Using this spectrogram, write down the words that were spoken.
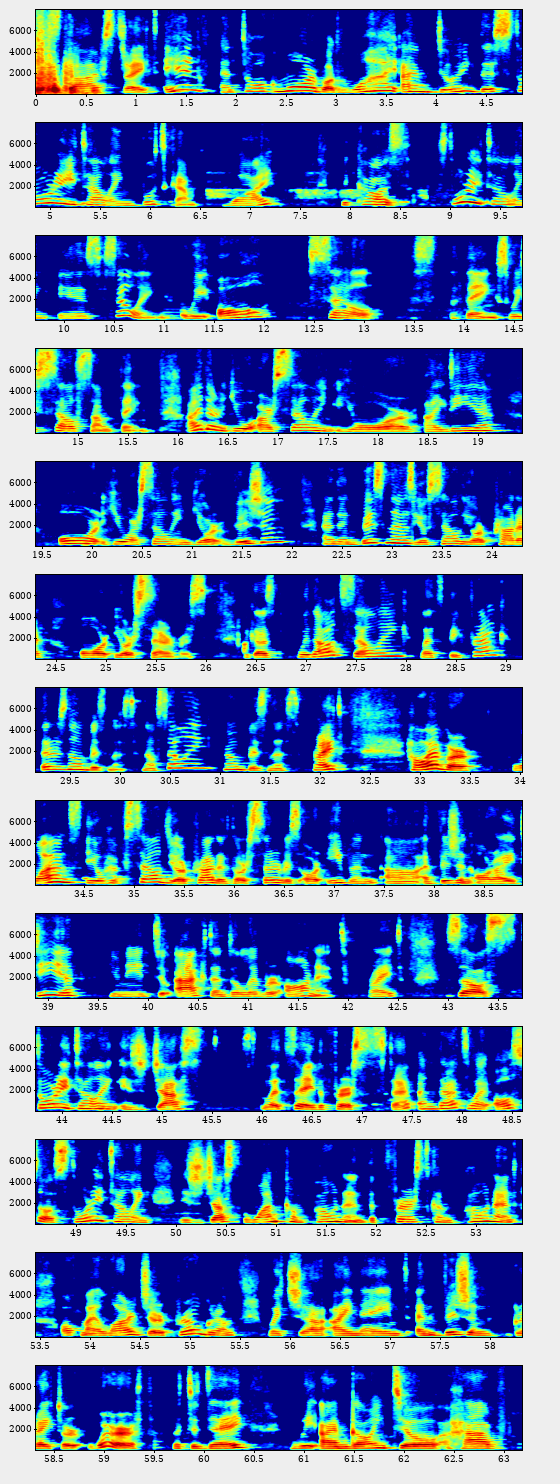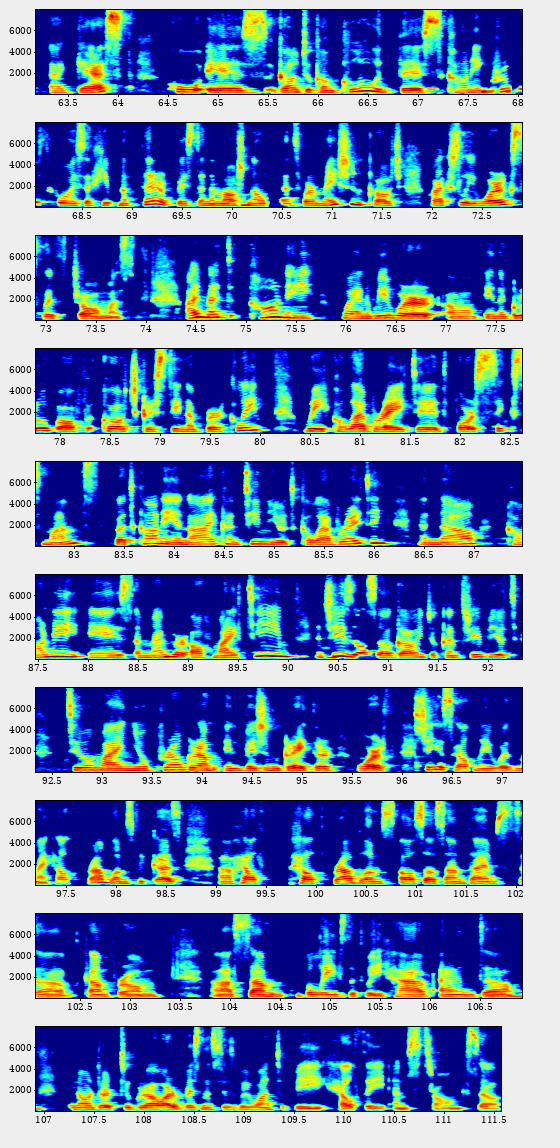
let's dive straight in and talk more about why I'm doing this storytelling bootcamp. Why? Because storytelling is selling. We all sell things, we sell something. Either you are selling your idea or you are selling your vision. And in business, you sell your product or your service. Because without selling, let's be frank, there is no business. No selling, no business, right? However, once you have sold your product or service or even uh, a vision or idea, you need to act and deliver on it, right? So storytelling is just let's say the first step and that's why also storytelling is just one component the first component of my larger program which uh, i named envision greater worth but today we i'm going to have a guest who is going to conclude this, Connie Cruz, who is a hypnotherapist and emotional transformation coach who actually works with traumas. I met Connie when we were um, in a group of coach Christina Berkeley. We collaborated for six months, but Connie and I continued collaborating. And now Connie is a member of my team, and she's also going to contribute to my new program, Envision Greater Worth. She has helped me with my health problems because uh, health health problems also sometimes uh, come from uh, some beliefs that we have. And uh, mm-hmm. in order to grow our businesses we want to be healthy and strong. So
